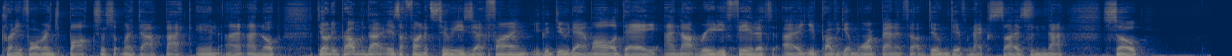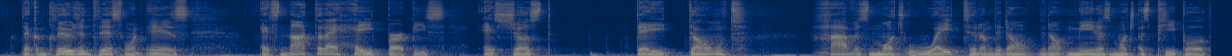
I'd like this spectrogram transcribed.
24 inch box or something like that back in and, and up. The only problem with that is i find it's too easy. I find you could do them all day and not really feel it. Uh, you'd probably get more benefit of doing different exercises than that. So the conclusion to this one is it's not that i hate burpees. It's just they don't have as much weight to them they don't they don't mean as much as people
